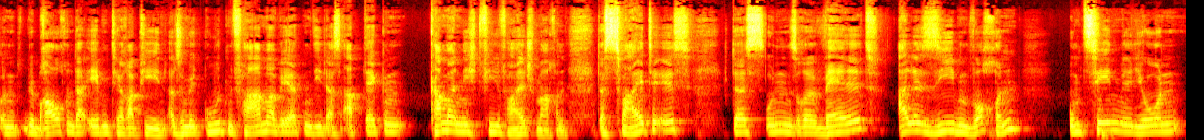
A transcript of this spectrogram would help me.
Und wir brauchen da eben Therapien. Also mit guten Pharmawerten, die das abdecken, kann man nicht viel falsch machen. Das Zweite ist, dass unsere Welt alle sieben Wochen um zehn Millionen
